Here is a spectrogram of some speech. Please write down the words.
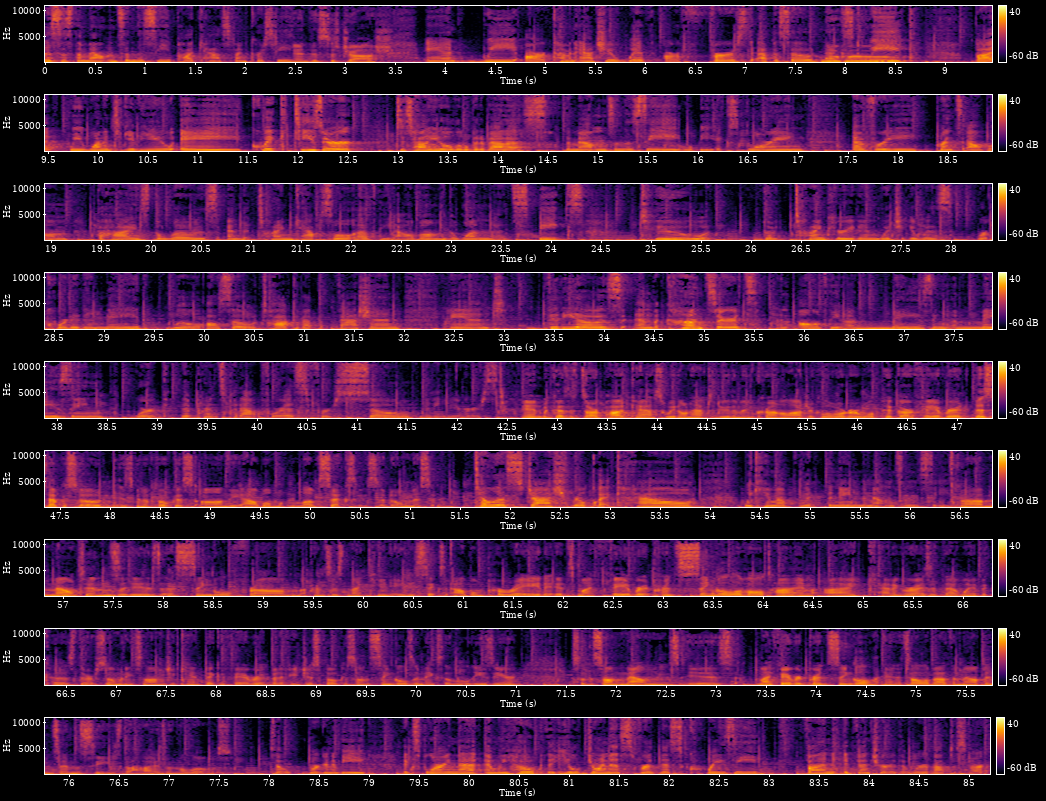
This is the Mountains and the Sea podcast. I'm Christy. And this is Josh. And we are coming at you with our first episode next Woo-hoo. week. But we wanted to give you a quick teaser to tell you a little bit about us. The Mountains and the Sea will be exploring every Prince album the highs, the lows, and the time capsule of the album, the one that speaks to the time period in which it was recorded and made. We'll also talk about the fashion and videos and the concerts and all of the amazing, amazing work that Prince put out for us for so many years. And because it's our podcast, we don't have to do them in chronological order. We'll pick our favorite. This episode is going to focus on the album Lovesexy, so don't miss it. Tell us, Josh, real quick, how we came up with the name The Mountains and the Sea. Uh, Mountains is a single from Prince's 1986 album Parade. It's my favorite Prince single of all time. I categorize it that way because there are so many songs you can't pick a favorite, but if you just focus on singles, it makes it a little easier. So the song Mountains is my favorite Prince single, and it's all about the mountains and the seas, the highs and the lows. So, we're going to be exploring that, and we hope that you'll join us for this crazy, fun adventure that we're about to start.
